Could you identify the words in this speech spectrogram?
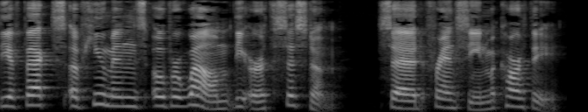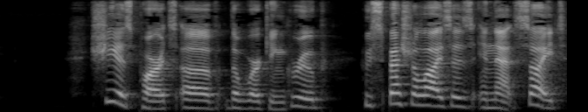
the effects of humans overwhelm the Earth system, said Francine McCarthy. She is part of the working group who specializes in that site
